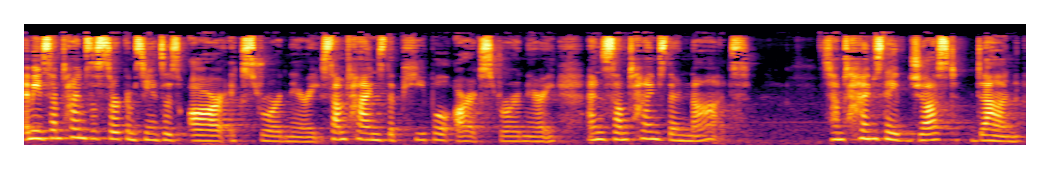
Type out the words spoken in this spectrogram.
I mean, sometimes the circumstances are extraordinary. Sometimes the people are extraordinary. And sometimes they're not. Sometimes they've just done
